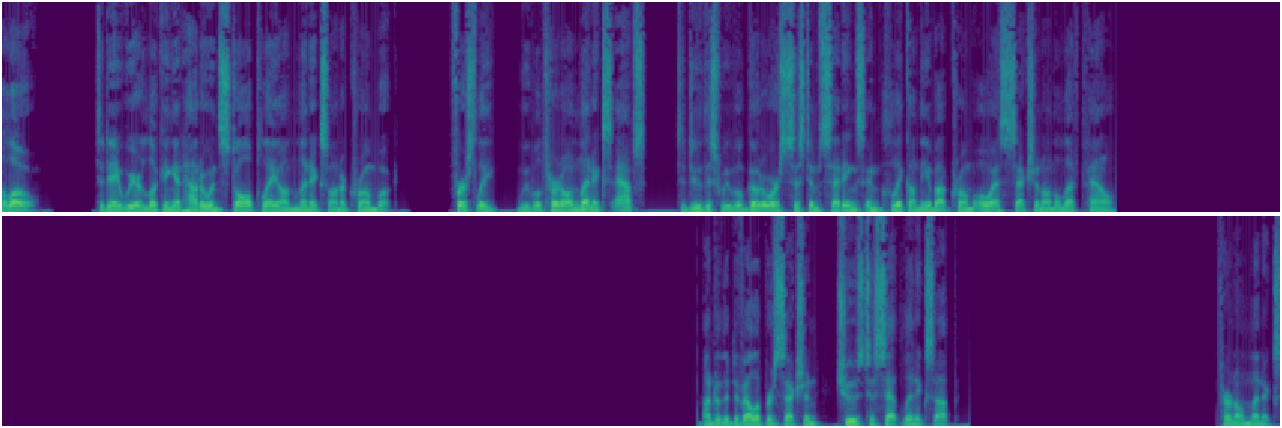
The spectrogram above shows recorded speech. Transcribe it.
Hello. Today we are looking at how to install PlayOnLinux on a Chromebook. Firstly, we will turn on Linux apps. To do this, we will go to our system settings and click on the About Chrome OS section on the left panel. Under the Developers section, choose to set Linux up. Turn on Linux.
